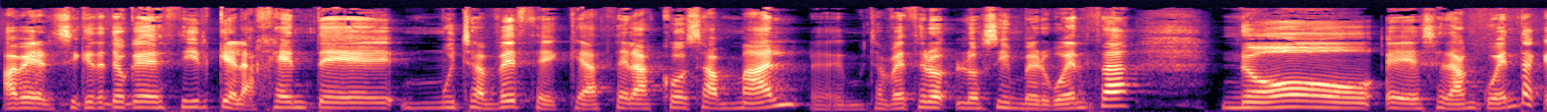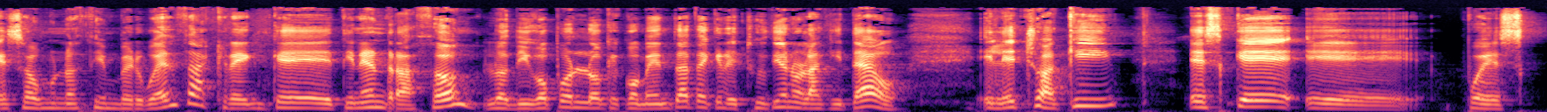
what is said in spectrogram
a ver, sí que te tengo que decir que la gente muchas veces que hace las cosas mal, muchas veces los sinvergüenzas no se dan cuenta que son unos sinvergüenzas, creen que tienen razón. Lo digo por lo que comentas de que el estudio no lo ha quitado. El hecho aquí es que, pues,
